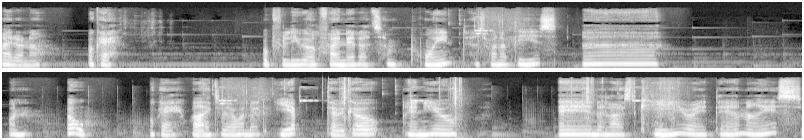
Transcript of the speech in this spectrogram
I don't know. Okay. Hopefully we'll find it at some point as one of these. Uh, one. Oh, okay. Well, actually I wanted, yep, there we go. I knew. And the last key right there, nice.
